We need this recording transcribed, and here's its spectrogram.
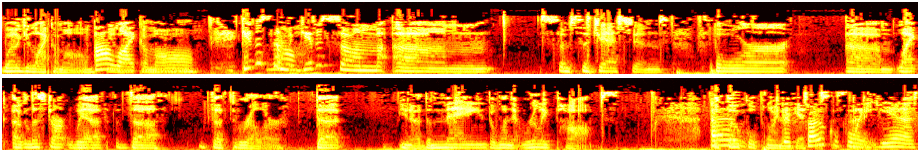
well, you like them all. I You like 'em all. Give us some, No. give us some, um, some suggestions for, um, like, uh, let's start with the, the thriller, the, you know, the main, the one that really pops. The Um, focal point, the I guess. is focal point yes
